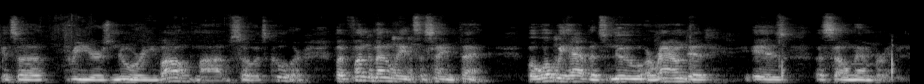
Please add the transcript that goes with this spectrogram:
It's a three years newer evolved mob, so it's cooler. But fundamentally, it's the same thing. But what we have that's new around it is a cell membrane,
